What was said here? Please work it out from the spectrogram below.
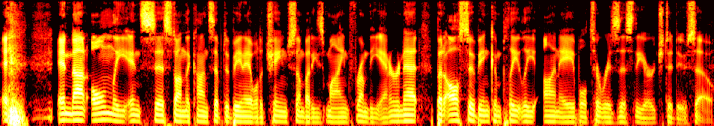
and, and not only insist on the concept of being able to change somebody's mind from the internet, but also being completely unable to resist the urge to do so.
